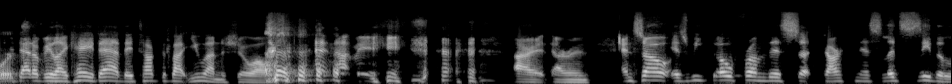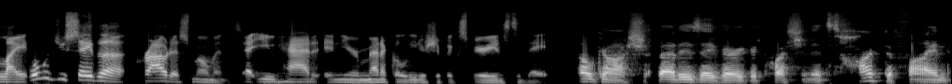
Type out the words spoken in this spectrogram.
works. Dad'll be like, "Hey, Dad, they talked about you on the show all, not me." all right, Arun. And so, as we go from this uh, darkness, let's see the light. What would you say the proudest moment that you had in your medical leadership experience to date? Oh, gosh, that is a very good question. It's hard to find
